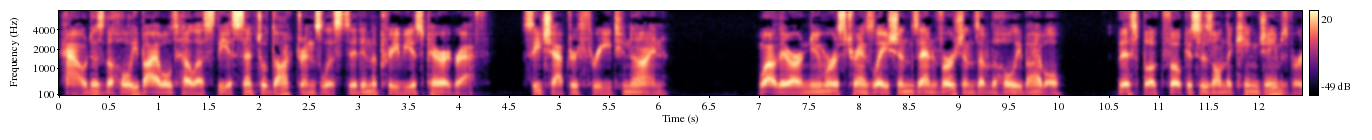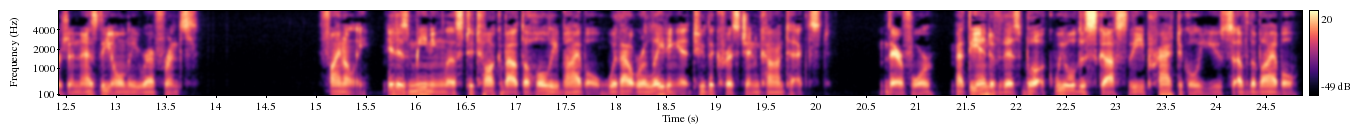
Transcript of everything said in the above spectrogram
How does the Holy Bible tell us the essential doctrines listed in the previous paragraph? See chapter 3 to 9. While there are numerous translations and versions of the Holy Bible, this book focuses on the King James Version as the only reference. Finally, it is meaningless to talk about the Holy Bible without relating it to the Christian context. Therefore, at the end of this book, we will discuss the practical use of the Bible.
